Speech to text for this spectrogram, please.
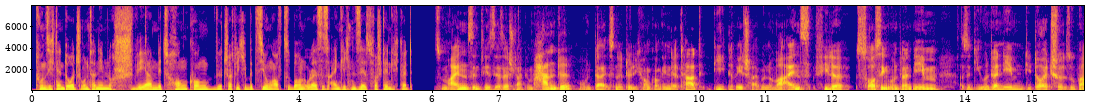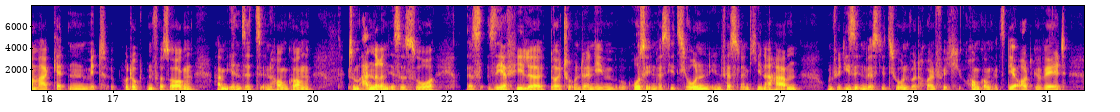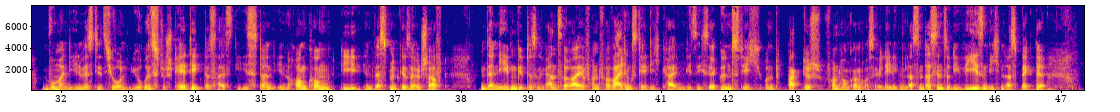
Tun sich denn deutsche Unternehmen noch schwer, mit Hongkong wirtschaftliche Beziehungen aufzubauen oder ist es eigentlich eine Selbstverständlichkeit? Zum einen sind wir sehr, sehr stark im Handel und da ist natürlich Hongkong in der Tat die Drehscheibe Nummer eins. Viele Sourcing-Unternehmen also die Unternehmen, die deutsche Supermarktketten mit Produkten versorgen, haben ihren Sitz in Hongkong. Zum anderen ist es so, dass sehr viele deutsche Unternehmen große Investitionen in Festlandchina haben. Und für diese Investitionen wird häufig Hongkong als der Ort gewählt, wo man die Investition juristisch tätigt. Das heißt, die ist dann in Hongkong die Investmentgesellschaft. Und daneben gibt es eine ganze Reihe von Verwaltungstätigkeiten, die sich sehr günstig und praktisch von Hongkong aus erledigen lassen. Das sind so die wesentlichen Aspekte,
